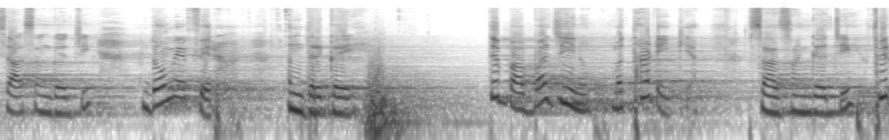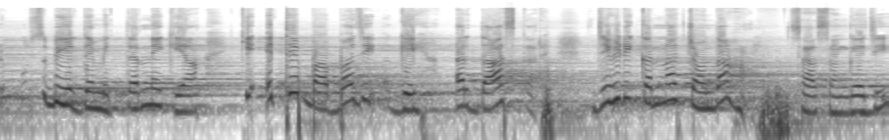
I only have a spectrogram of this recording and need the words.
ਸਾਧ ਸੰਗਤ ਜੀ, ਦੋਵੇਂ ਫਿਰ ਅੰਦਰ ਗਏ। ਤੇ ਬਾਬਾ ਜੀ ਨੂੰ ਮੱਥਾ ਟੇਕਿਆ। ਸਾਧ ਸੰਗਤ ਜੀ, ਫਿਰ ਉਸ ਵੀਰ ਦੇ ਮਿੱਤਰ ਨੇ ਕਿਹਾ ਕਿ ਇੱਥੇ ਬਾਬਾ ਜੀ ਅੱਗੇ ਅਰਦਾਸ ਕਰ, ਜਿਹੜੀ ਕਰਨਾ ਚਾਹੁੰਦਾ ਹਾਂ। ਸਾਧ ਸੰਗਤ ਜੀ,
